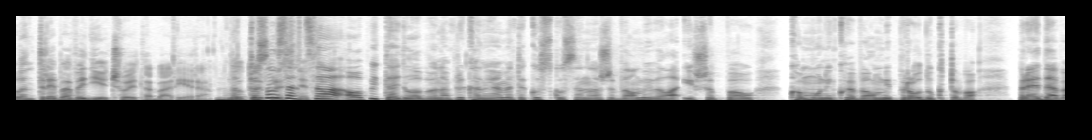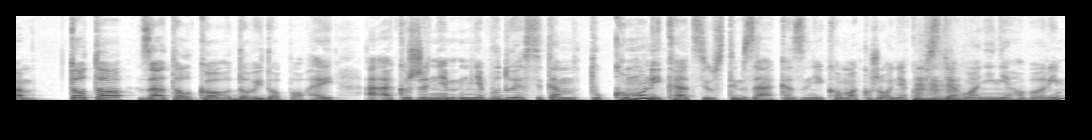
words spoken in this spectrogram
Len treba vedieť, čo je tá bariéra. No to som sa chcela to. opýtať, lebo napríklad my máme takú skúsenosť, že veľmi veľa e-shopov komunikuje veľmi produktovo. Predávam toto za toľko do vidopo, hej? A akože ne, nebuduje si tam tú komunikáciu s tým zákazníkom, akože o nejakom mm-hmm. vzťahu ani nehovorím.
